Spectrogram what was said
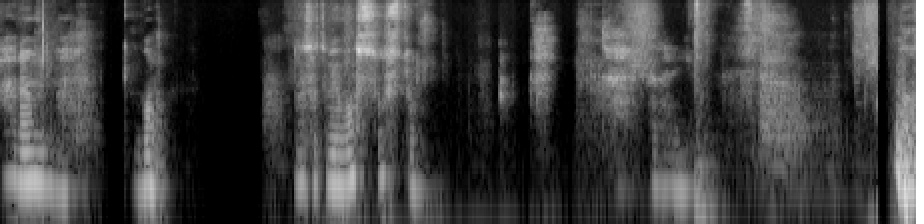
Caramba. Que bom. Nossa, eu tomei um susto. Peraí. Bom.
